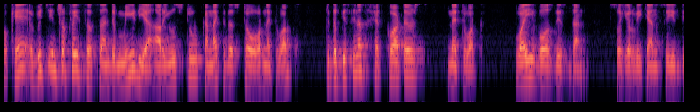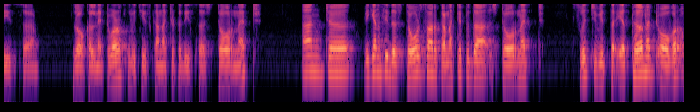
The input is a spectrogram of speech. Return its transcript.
Okay which interfaces and media are used to connect the store networks to the business headquarters network why was this done so here we can see these uh, local networks which is connected to this uh, store net and uh, we can see the stores are connected to the store net switch with the Ethernet over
